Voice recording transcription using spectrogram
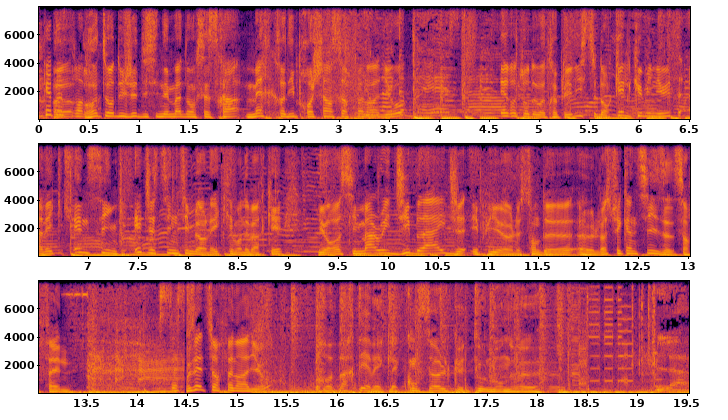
euh, catastrophe. retour du jeu du cinéma, donc ce sera mercredi prochain sur Fun Radio. Et retour de votre playlist dans quelques minutes avec NSYNC et Justin Timberlake qui vont débarquer. Il y aura aussi Mary G. Blige et puis euh, le son de euh, Lost Frequencies sur Fun. Vous êtes sur Fun Radio. Repartez avec la console que tout le monde veut. La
